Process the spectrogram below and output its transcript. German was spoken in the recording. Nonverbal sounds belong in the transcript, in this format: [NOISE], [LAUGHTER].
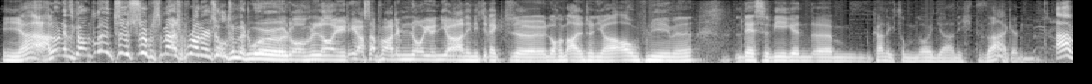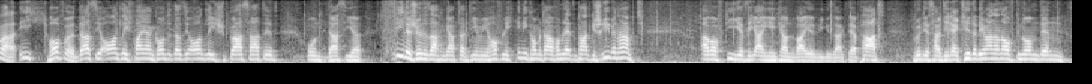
Ja, hallo und jetzt kommt zurück zu Super Smash Bros. Ultimate World of Light. Erster Part im neuen Jahr, den ich direkt äh, noch im alten Jahr aufnehme. Deswegen ähm, kann ich zum neuen Jahr nicht sagen. Aber ich hoffe, dass ihr ordentlich feiern konntet, dass ihr ordentlich Spaß hattet und dass ihr viele schöne Sachen gehabt habt, die ihr mir hoffentlich in die Kommentare vom letzten Part geschrieben habt. Aber auf die ich jetzt nicht eingehen kann, weil, wie gesagt, der Part wird jetzt halt direkt hinter dem anderen aufgenommen, denn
